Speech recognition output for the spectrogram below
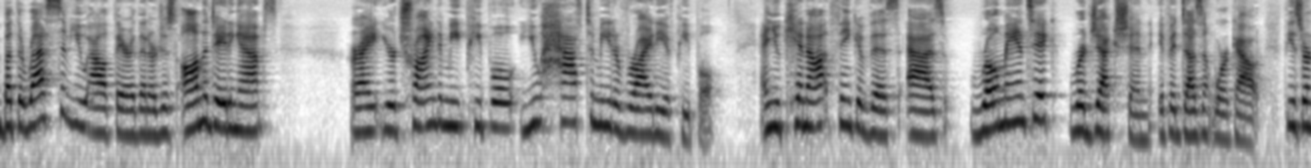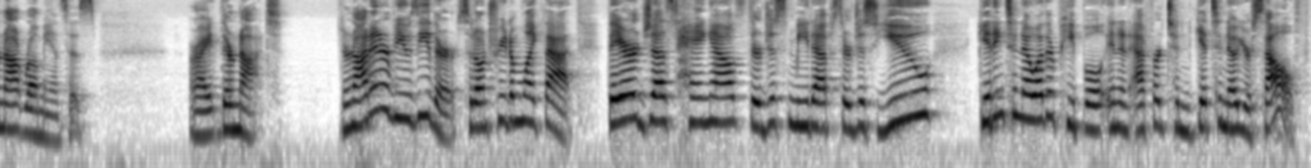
But the rest of you out there that are just on the dating apps, all right, you're trying to meet people, you have to meet a variety of people. And you cannot think of this as romantic rejection if it doesn't work out. These are not romances. All right, they're not. They're not interviews either, so don't treat them like that. They are just hangouts, they're just meetups, they're just you getting to know other people in an effort to get to know yourself.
